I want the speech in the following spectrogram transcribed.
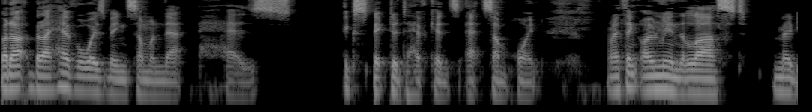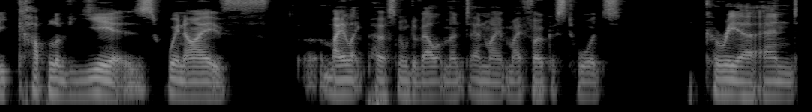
but I, but I have always been someone that has expected to have kids at some point. And I think only in the last maybe couple of years when I've uh, my like personal development and my my focus towards career and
